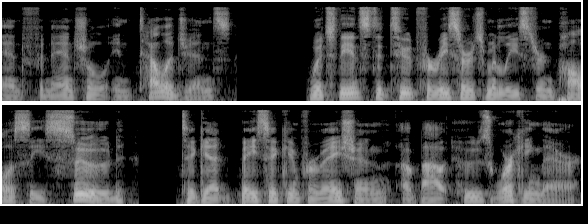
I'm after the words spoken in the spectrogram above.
and Financial Intelligence, which the Institute for Research Middle Eastern Policy sued to get basic information about who's working there.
